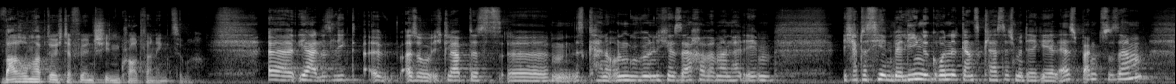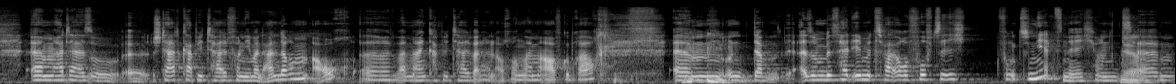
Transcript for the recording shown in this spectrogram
Warum habt ihr euch dafür entschieden, Crowdfunding zu machen? Äh, ja, das liegt, äh, also ich glaube, das äh, ist keine ungewöhnliche Sache, wenn man halt eben ich habe das hier in Berlin gegründet, ganz klassisch mit der GLS Bank zusammen. Ähm, hatte also äh, Startkapital von jemand anderem auch, äh, weil mein Kapital war dann auch irgendwann mal aufgebraucht. ähm, und da, also bis halt eben mit 2,50 Euro funktioniert's nicht. Und ja. ähm,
